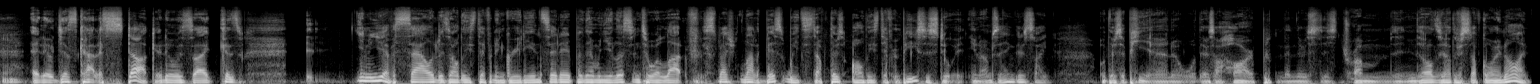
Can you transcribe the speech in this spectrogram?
and it just kind of stuck. And it was like because you know, you have a salad. There's all these different ingredients in it, but then when you listen to a lot, especially a lot of Bisweed stuff, there's all these different pieces to it. You know what I'm saying? There's like, oh, there's a piano, or there's a harp, and then there's this drums and all this other stuff going on.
